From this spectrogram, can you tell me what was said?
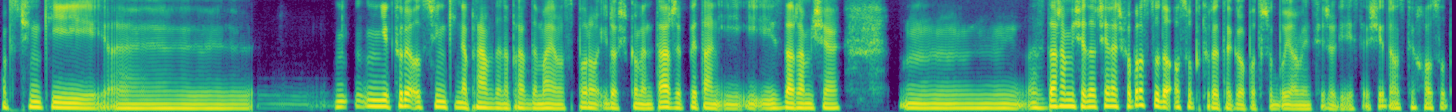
odcinki. Yy, niektóre odcinki naprawdę, naprawdę mają sporą ilość komentarzy, pytań i, i, i zdarza mi się mm, zdarza mi się docierać po prostu do osób, które tego potrzebują, więc jeżeli jesteś jedną z tych osób,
